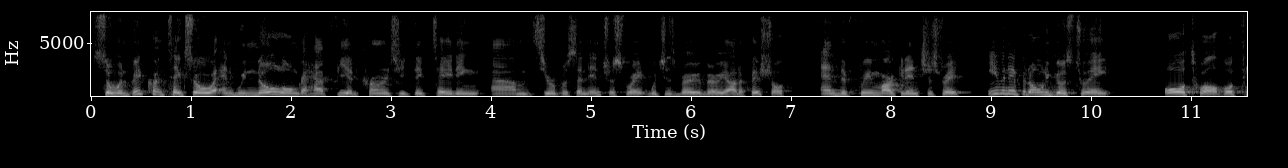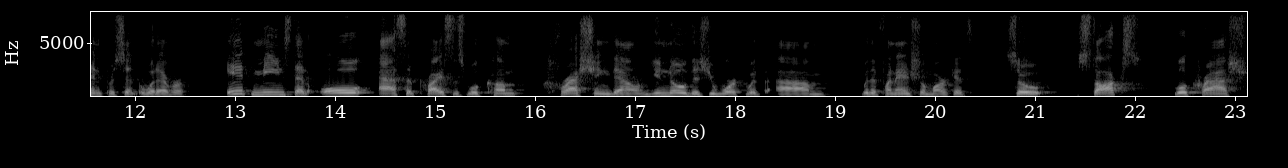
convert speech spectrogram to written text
So when Bitcoin takes over and we no longer have fiat currency dictating um, 0% interest rate, which is very, very artificial, and the free market interest rate, even if it only goes to 8 or 12 or 10% or whatever, it means that all asset prices will come crashing down. You know this, you work with, um, with the financial markets. So stocks will crash,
